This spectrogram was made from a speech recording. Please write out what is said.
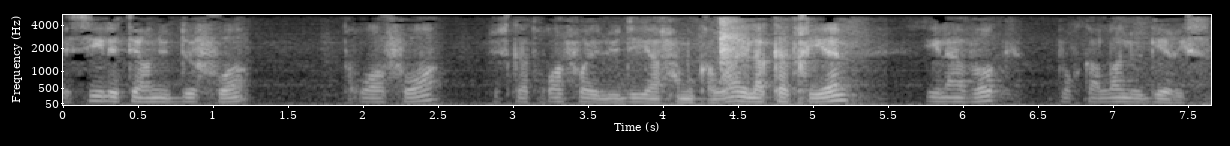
Et s'il éternue deux fois, trois fois, jusqu'à trois fois il lui dit Yarhamukallah, et la quatrième, il invoque pour qu'Allah le guérisse.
